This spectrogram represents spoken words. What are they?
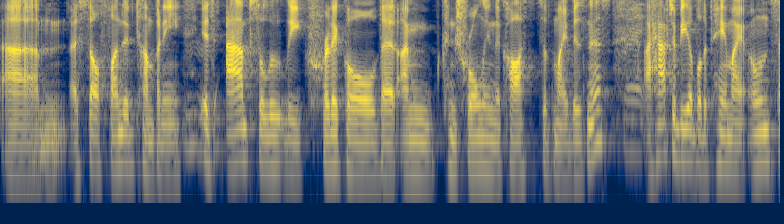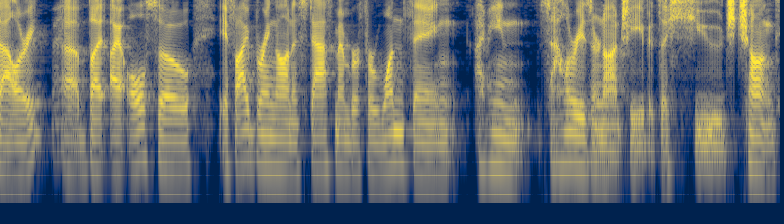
um, a self-funded company, it's absolutely critical that I'm controlling the costs of my business. I have to be able to pay my own salary, uh, but I also, if I bring on a staff member for one thing, I mean, salaries are not cheap. It's a huge chunk.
